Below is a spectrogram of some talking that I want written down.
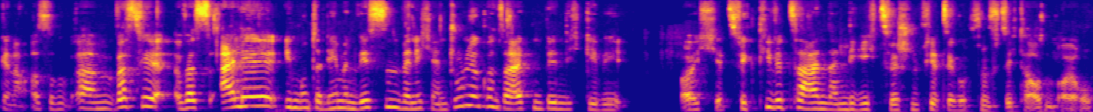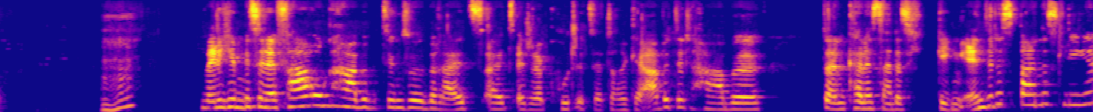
genau. Also ähm, was wir, was alle im Unternehmen wissen, wenn ich ein Junior Consultant bin, ich gebe euch jetzt fiktive Zahlen, dann liege ich zwischen 40 und 50.000 Euro. Mhm. Wenn ich ein bisschen Erfahrung habe, beziehungsweise bereits als Agile Coach etc. gearbeitet habe, dann kann es sein, dass ich gegen Ende des Bandes liege.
